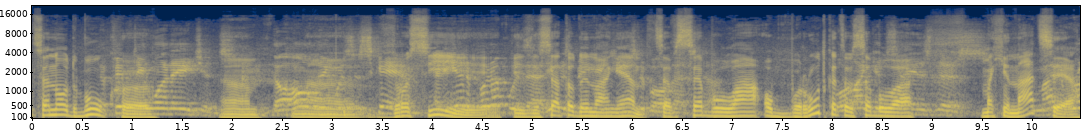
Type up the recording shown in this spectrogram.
це ноутбук е, е, з Росії, 51 агент. Це все була оборудка, це все була махінація.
